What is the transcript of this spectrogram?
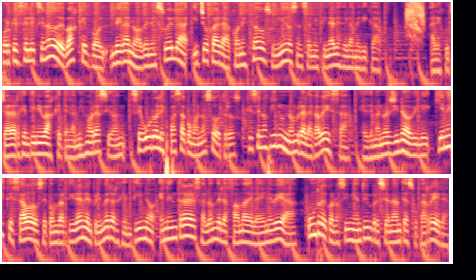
porque el seleccionado de básquetbol le ganó a Venezuela y chocará con Estados Unidos en semifinales del AmeriCup. Al escuchar Argentina y básquet en la misma oración, seguro les pasa como a nosotros que se nos viene un nombre a la cabeza, el de Manuel Ginóbili, quien este sábado se convertirá en el primer argentino en entrar al Salón de la Fama de la NBA, un reconocimiento impresionante a su carrera.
